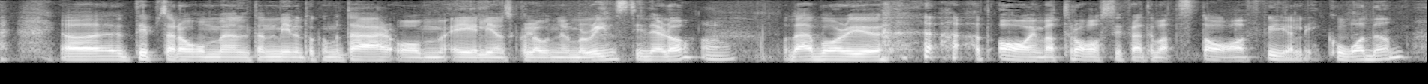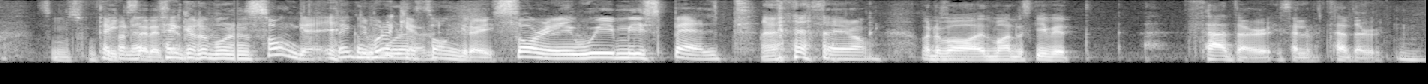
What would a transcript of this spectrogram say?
Jag tipsade om en liten minidokumentär om Aliens Colonial Marines tidigare idag. Och där var det ju att AI var trasig för att det var ett stavfel i koden. Som, som Tänk om, det, tänk det vore en sån grej. Tänk om det vore en sån grej. Sorry, we misspelled, säger de. Och det var, de hade skrivit feather istället för feather. Mm.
